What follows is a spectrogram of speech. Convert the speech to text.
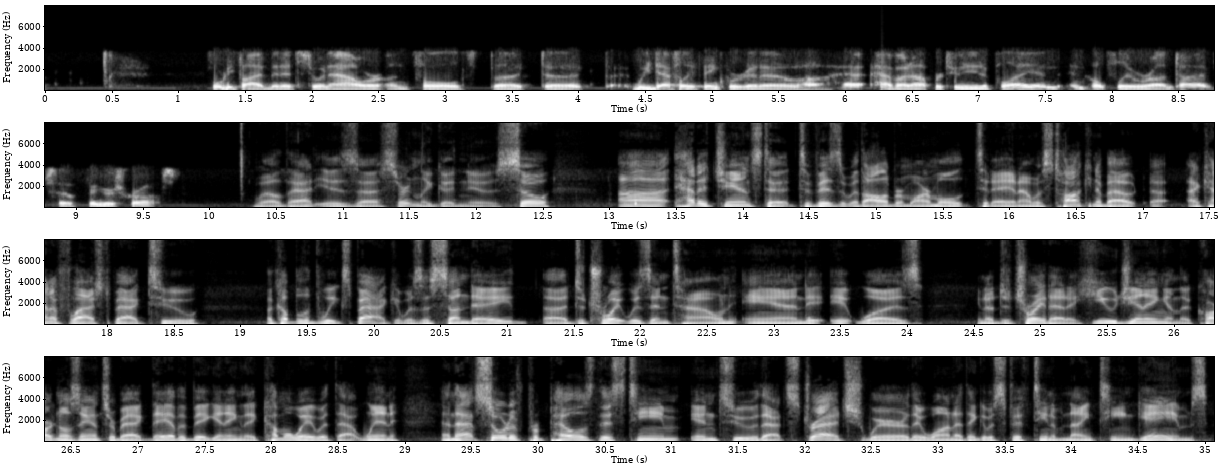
45 minutes to an hour unfolds. But uh, we definitely think we're going to uh, ha- have an opportunity to play, and, and, hopefully we're on time. So fingers crossed. Well, that is uh, certainly good news. So. Uh, had a chance to to visit with Oliver Marmol today, and I was talking about. Uh, I kind of flashed back to a couple of weeks back. It was a Sunday. Uh, Detroit was in town, and it, it, was, you know, Detroit had a huge inning, and the Cardinals answer back. They have a big inning. They come away with that win, and that sort of propels this team into that stretch where they won. I think it was 15 of 19 games.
